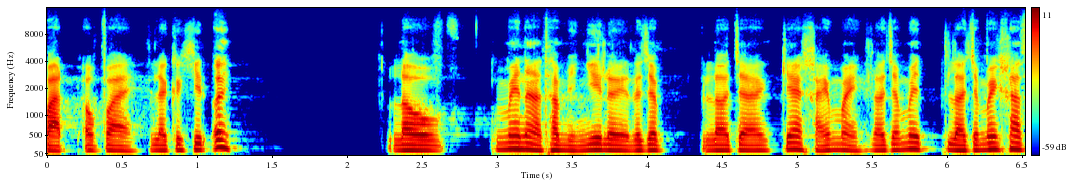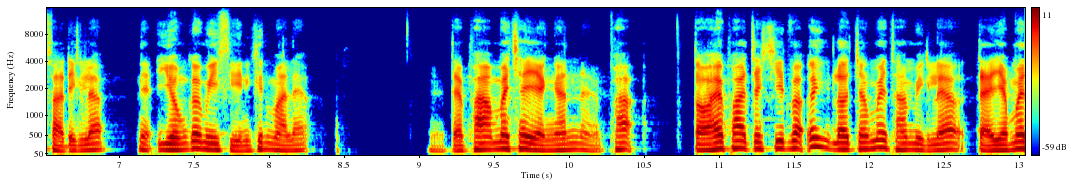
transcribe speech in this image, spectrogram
ปัดออกไป แล้วก็คิดเฮ้ย เราไม่น่าทำอย่างงี้เลย เราจะเราจะแก้ไขใหม่ เราจะไม่เราจะไม่ฆ่าสัตว์อีกแล้วเนี่ยโยมก็มีศีลขึ้นมาแล้ว แต่พระไม่ใช่อย่างงั้นนะพระต่อให้พระจะคิดว่าเฮ้ยเราจะไม่ทำอีกแล้ว แต่ยังไม่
